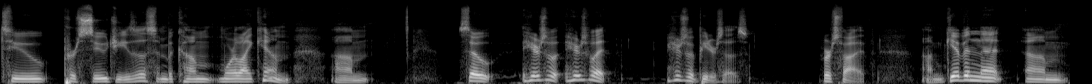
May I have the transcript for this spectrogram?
to pursue Jesus and become more like Him. Um, so here's what here's what here's what Peter says, verse five. Um, given that, um,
